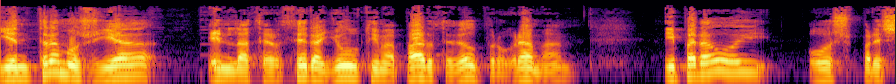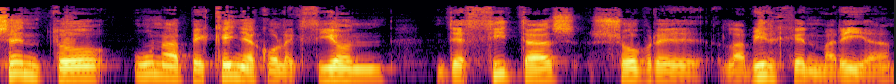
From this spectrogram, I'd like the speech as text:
Y entramos ya en la tercera y última parte del programa y para hoy os presento una pequeña colección de citas sobre la Virgen María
